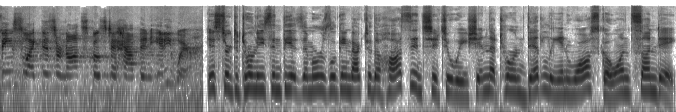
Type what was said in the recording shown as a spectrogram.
Things like this are not supposed to happen anywhere. District Attorney Cynthia Zimmer is looking back to the hostage situation that turned deadly in Wasco on Sunday,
